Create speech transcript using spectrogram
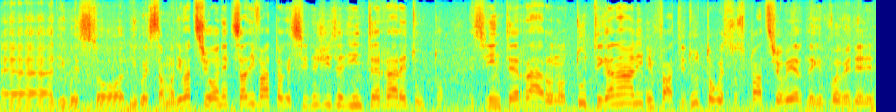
eh, di, questo, di questa motivazione, sta di fatto che si decise di interrare tutto e si interrarono tutti i canali, infatti tutto questo spazio verde che voi vedete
